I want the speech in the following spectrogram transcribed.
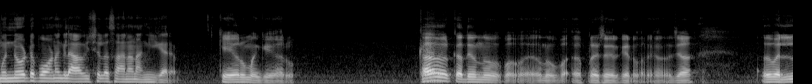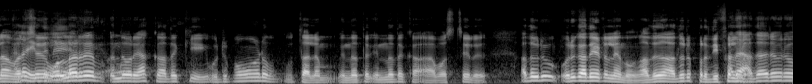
മുന്നോട്ട് പോകണമെങ്കിൽ ആവശ്യമുള്ള സാധനമാണ് അംഗീകാരം. കെയറും അംഗീകാരവും. അവർക്ക് അതൊന്ന് പ്രേക്ഷകർക്കായിട്ട് പറയാം. അത് എല്ലാം പക്ഷേ വളരെ എന്താ പറയുക ആ കഥയ്ക്ക് ഒരുപാട് തലം ഇന്നത്തെ ഇന്നത്തെ അവസ്ഥയിൽ അതൊരു ഒരു കഥയായിട്ടല്ലേ തോന്നുന്നു. അത് അതൊരു പ്രതിഫലം. അതെ അതൊരു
